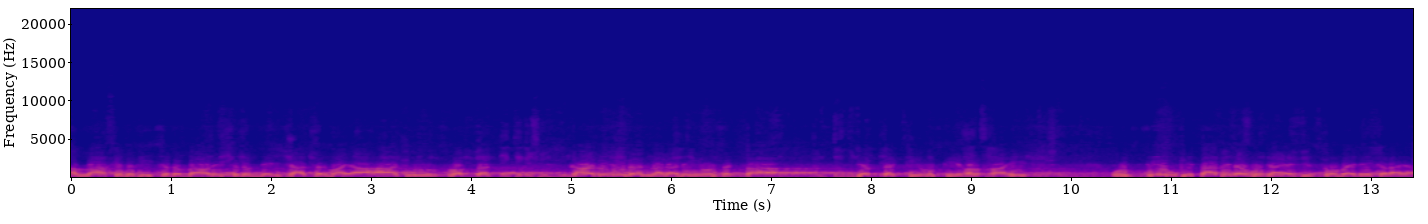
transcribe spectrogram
اللہ کے نبی صلی اللہ علیہ وسلم نے ارشاد فرمایا آدمی اس وقت تک کامل ایمان والا نہیں ہو سکتا جب تک کہ اس کی ہر خواہش یتیم کی تابع نہ ہو جائے جس کو میں لے کر آیا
